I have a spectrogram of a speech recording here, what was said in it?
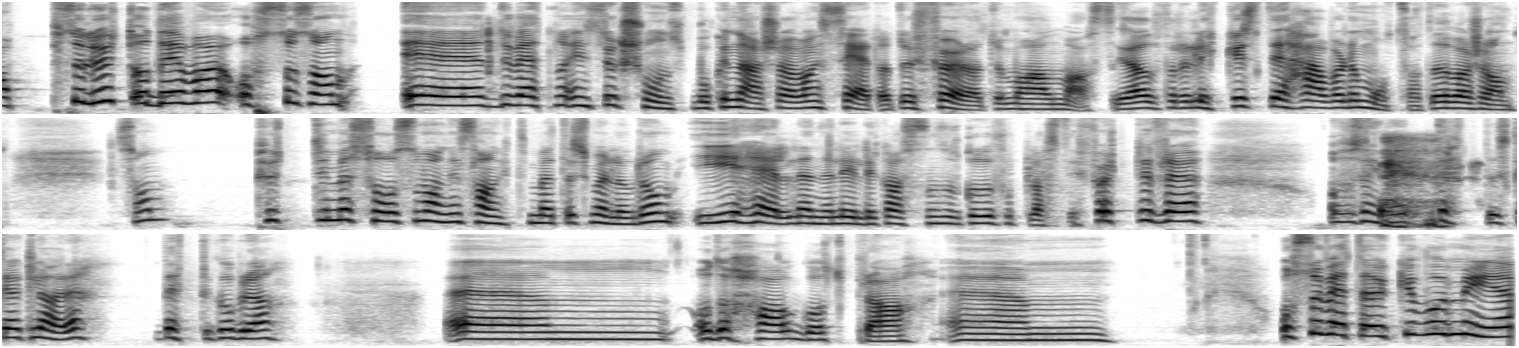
Absolutt, og det var også sånn eh, du vet når instruksjonsboken er så avansert at du føler at du må ha en mastergrad for å lykkes. Det her var det motsatte. Det var sånn Sånn. Putt de med så og så mange centimeters mellomrom i hele denne lille kassen, så skal du få plass til 40 frø. Og så tenkte jeg dette skal jeg klare. Dette går bra. Um, og det har gått bra. Um, Og så vet jeg jo ikke hvor mye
